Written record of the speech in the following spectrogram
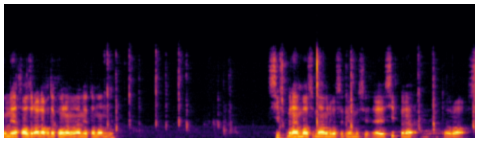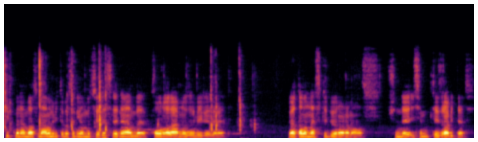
Buni hozir alohida qilaman bu tomonni. Shift bilan bosib mana buni bosadigan bo'lsangiz e, shift bilan to'g'ri, shift bilan bosib mana buni bitta bosadigan bo'lsangiz, sizlardan ham bu qovurg'alarni o'zini belgilayveradi. Bu tomondan split beraveraman hozir. Shunda ishim tezroq bitadi.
